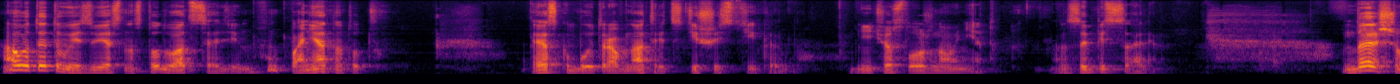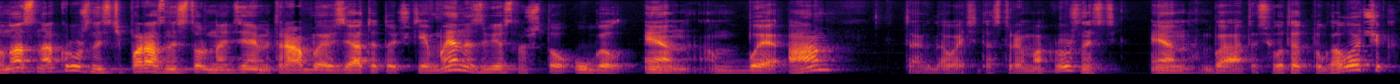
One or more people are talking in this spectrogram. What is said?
А вот этого известно 121. Ну, понятно, тут S будет равна 36. Как бы. Ничего сложного нет. Записали. Дальше у нас на окружности по разные стороны от диаметра АБ взяты точки МН. Известно, что угол НБА, так давайте достроим окружность, НБА, то есть вот этот уголочек,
